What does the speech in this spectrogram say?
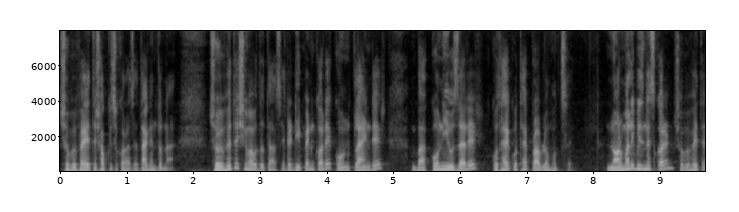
শপিফাইতে সব কিছু করা যায়, তা কিন্তু না। শপিফাইতে সীমাবদ্ধতা আছে। এটা ডিপেন্ড করে কোন ক্লায়েন্টের বা কোন ইউজারের কোথায় কোথায় প্রবলেম হচ্ছে। নর্মালি বিজনেস করেন শপিফাইতে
